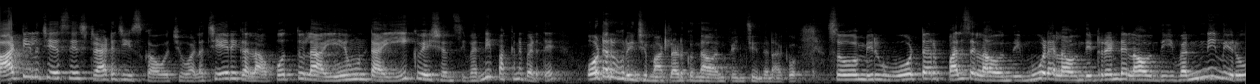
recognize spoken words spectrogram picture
పార్టీలు చేసే స్ట్రాటజీస్ కావచ్చు వాళ్ళ చేరికల పొత్తుల ఏముంటాయి ఈక్వేషన్స్ ఇవన్నీ పక్కన పెడితే ఓటర్ గురించి మాట్లాడుకుందాం అనిపించింది నాకు. సో మీరు ఓటర్ పల్స్ ఎలా ఉంది మూడ్ ఎలా ఉంది ట్రెండ్ ఎలా ఉంది ఇవన్నీ మీరు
